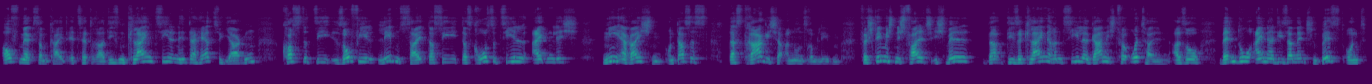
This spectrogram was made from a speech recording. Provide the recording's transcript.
Aufmerksamkeit etc. Diesen kleinen Zielen hinterher zu jagen kostet sie so viel Lebenszeit, dass sie das große Ziel eigentlich nie erreichen. Und das ist das Tragische an unserem Leben. Versteh mich nicht falsch, ich will diese kleineren Ziele gar nicht verurteilen. Also, wenn du einer dieser Menschen bist und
